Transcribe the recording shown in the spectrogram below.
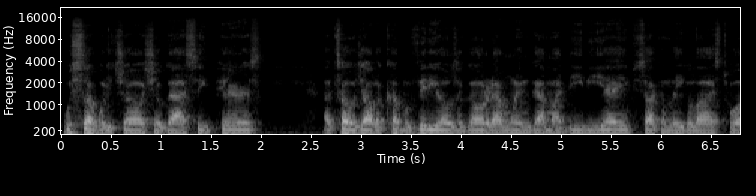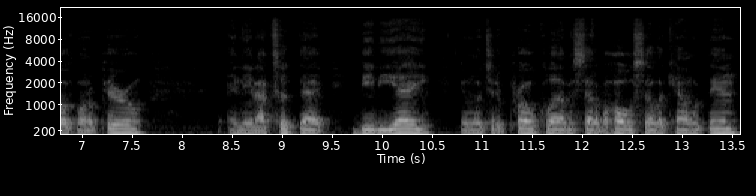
What's up with it, y'all? It's your guy, C. Paris. I told y'all a couple videos ago that I went and got my DBA so I can legalize 12 Gone apparel. And then I took that DBA and went to the Pro Club and set up a wholesale account with them.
